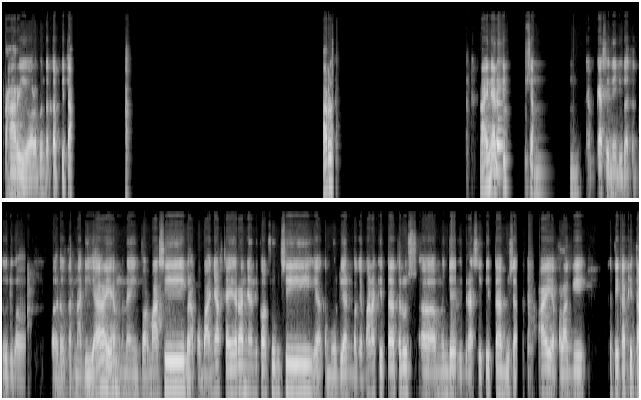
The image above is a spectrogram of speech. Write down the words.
per hari walaupun tetap kita harus nah ini ada yang MCAS ini juga tentu di bawah uh, Dokter Nadia ya mengenai informasi berapa banyak cairan yang dikonsumsi ya kemudian bagaimana kita terus uh, menjaga hidrasi kita bisa tercapai apalagi ketika kita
